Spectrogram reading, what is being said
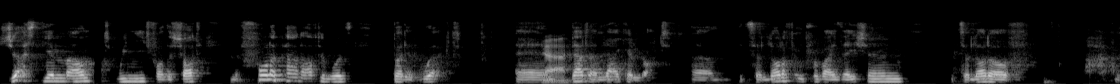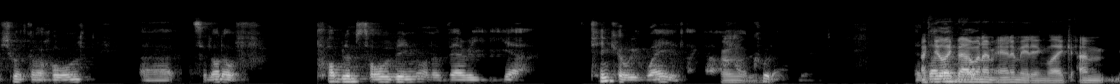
just the amount we need for the shot. and fall apart afterwards, but it worked. And yeah. that I like a lot. Um, it's a lot of improvisation. It's a lot of, I'm sure it's to hold. Uh, it's a lot of problem solving on a very, yeah, tinkery way. Like, oh, how could I? I feel like that when I'm animating, like I'm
